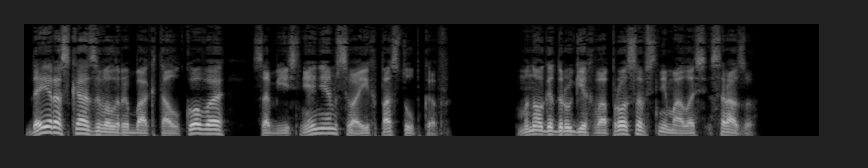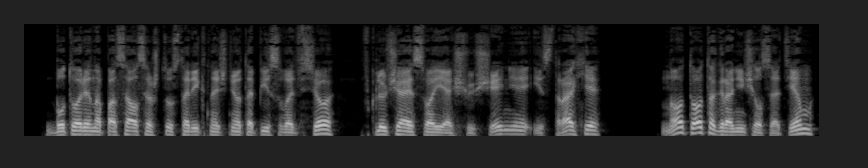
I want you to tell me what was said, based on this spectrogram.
Да и рассказывал рыбак толково, с объяснением своих поступков. Много других вопросов снималось сразу. Буторин опасался, что старик начнет описывать все, включая свои ощущения и страхи, но тот ограничился тем,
